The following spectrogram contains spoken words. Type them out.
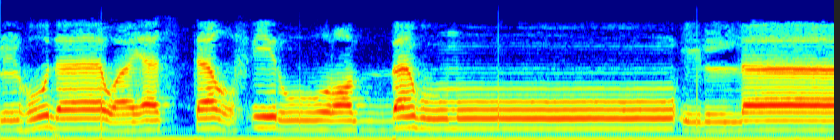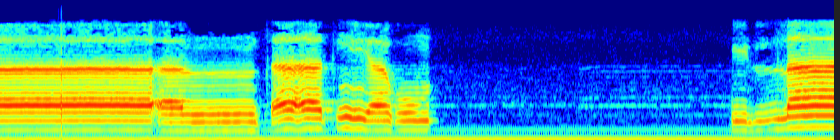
الهدى ويستغفروا ربهم إلا أن تاتيهم إلا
